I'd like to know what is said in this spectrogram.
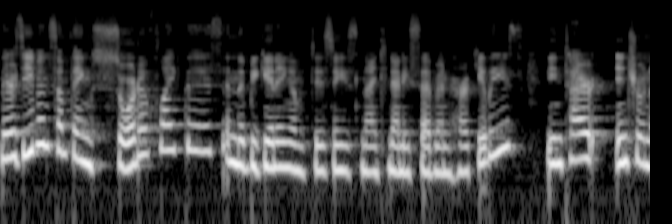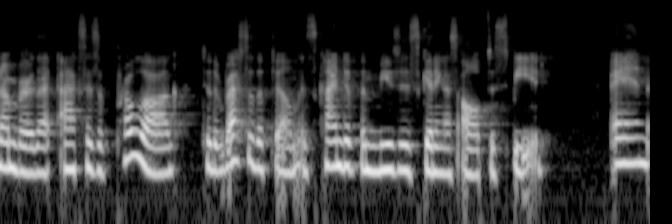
There's even something sort of like this in the beginning of Disney's 1997 Hercules. The entire intro number that acts as a prologue to the rest of the film is kind of the muses getting us all up to speed. And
